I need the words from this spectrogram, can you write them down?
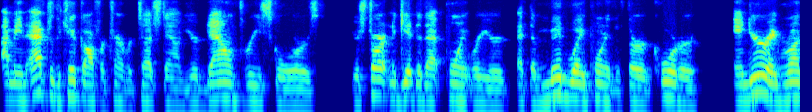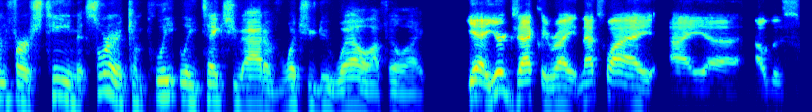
I mean, after the kickoff return for touchdown, you're down three scores. You're starting to get to that point where you're at the midway point of the third quarter, and you're a run first team, it sort of completely takes you out of what you do well. I feel like. Yeah, you're exactly right, and that's why I I, uh, I was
